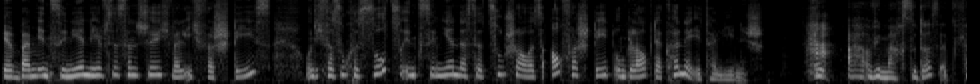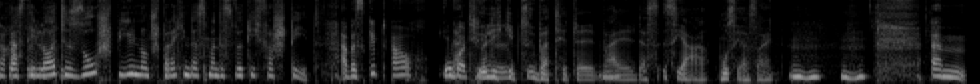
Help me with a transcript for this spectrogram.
Äh, beim Inszenieren hilft es natürlich, weil ich verstehe es und ich versuche es so zu inszenieren, dass der Zuschauer es auch versteht und glaubt, er könne Italienisch. Ha. Ah, und wie machst du das? Verrat dass die Leute so spielen und sprechen, dass man das wirklich versteht. Aber es gibt auch Obertitel. Natürlich gibt es Übertitel, mhm. weil das ist ja, muss ja sein. Mhm, mhm. Ähm,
